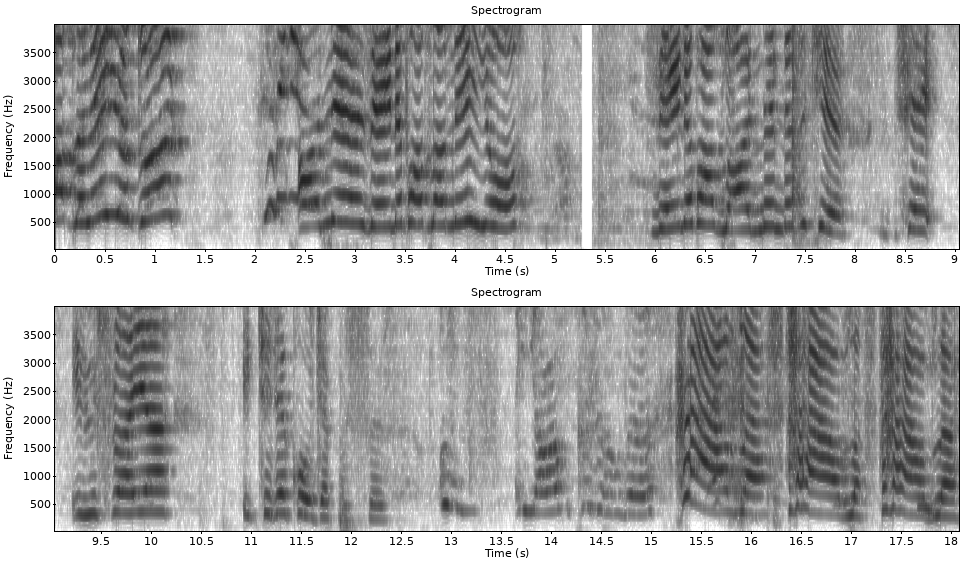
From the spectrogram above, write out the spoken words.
abla ne yiyordun? Anne Zeynep ablam ne yiyor? Zeynep abla annem dedi ki şey Yusra'ya içecek koyacak mısın? Of, ayağım kırıldı. Ha abla, ha abla, ha abla.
